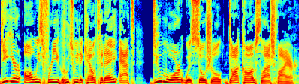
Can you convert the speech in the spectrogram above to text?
Get your always free Hootsuite account today at domorewithsocial.com slash fire.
